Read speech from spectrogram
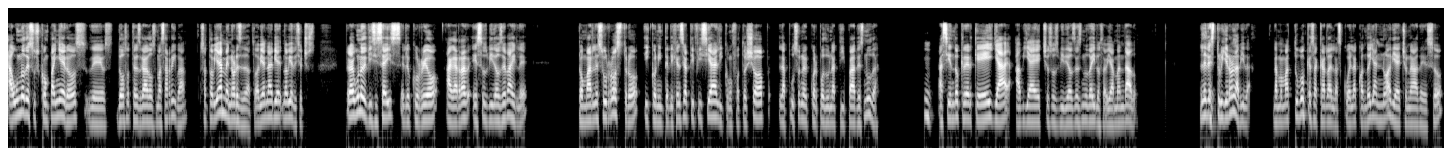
a uno de sus compañeros de dos o tres grados más arriba, o sea, todavía menores de edad, todavía no había, no había 18, pero a alguno de 16 se le ocurrió agarrar esos videos de baile, tomarle su rostro y con inteligencia artificial y con Photoshop la puso en el cuerpo de una tipa desnuda, mm. haciendo creer que ella había hecho esos videos desnuda y los había mandado. Le destruyeron la vida. La mamá tuvo que sacarla de la escuela cuando ella no había hecho nada de eso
